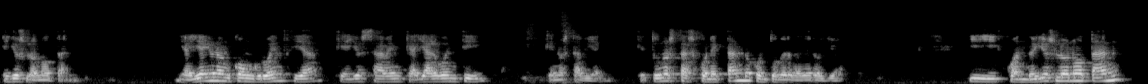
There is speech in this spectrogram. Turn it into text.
ellos lo notan. Y ahí hay una incongruencia que ellos saben que hay algo en ti que no está bien, que tú no estás conectando con tu verdadero yo. Y cuando ellos lo notan,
